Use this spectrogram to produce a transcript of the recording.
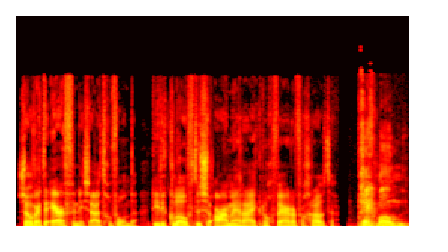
Zo werd de erfenis uitgevonden, die de kloof tussen arm en rijk nog verder vergrootte. Brechtman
